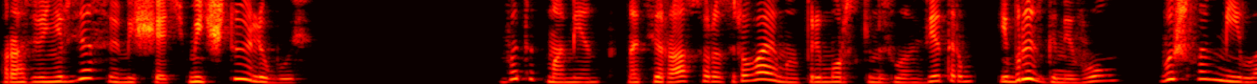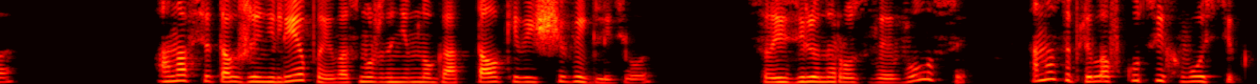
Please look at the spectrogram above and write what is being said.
Разве нельзя совмещать мечту и любовь? В этот момент на террасу, разрываемую приморским злым ветром и брызгами волн, вышла Мила она все так же нелепо и, возможно, немного отталкивающе выглядела. Свои зелено-розовые волосы она заплела в куцый хвостик,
